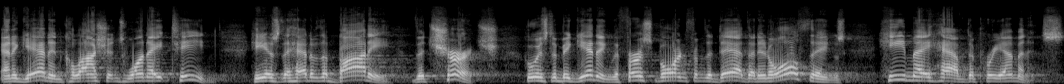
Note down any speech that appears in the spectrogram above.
And again in Colossians 1:18, he is the head of the body, the church, who is the beginning, the firstborn from the dead, that in all things he may have the preeminence.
